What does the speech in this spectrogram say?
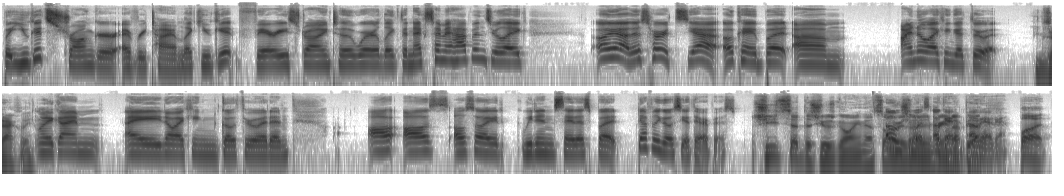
but you get stronger every time. Like you get very strong to where like the next time it happens, you're like, oh yeah, this hurts, yeah, okay, but um, I know I can get through it Exactly. like i'm i know i can go through it and al- als- also i we didn't say this but definitely go see a therapist She said that she was going. That's the Oh, only she reason I didn't bring Okay, it up. Yeah. okay, okay. But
